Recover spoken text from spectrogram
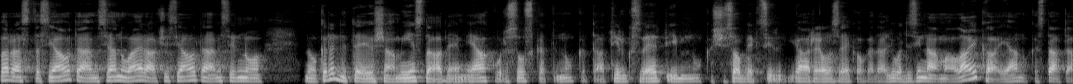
parasti tas jautājums, ja nu vairāk šis jautājums ir no, no kreditējušām iestādēm, jā, kuras uzskata, nu, ka tā tirgus vērtība, nu, ka šis objekts ir jārealizē kaut kādā ļoti zināmā laikā, jā, nu, kas tā, tā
